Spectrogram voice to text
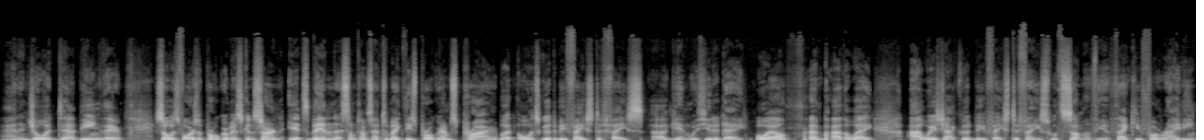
and enjoyed uh, being there. So, as far as the program is concerned, it's been sometimes I have to make these programs prior, but oh, it's good to be face to face again with you today. Well, by the way, I wish I could be face to face with some of you. Thank you for writing.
